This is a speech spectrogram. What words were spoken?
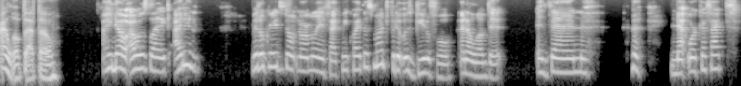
I love that though. I know. I was like, I didn't middle grades don't normally affect me quite this much, but it was beautiful and I loved it. And then Network Effect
